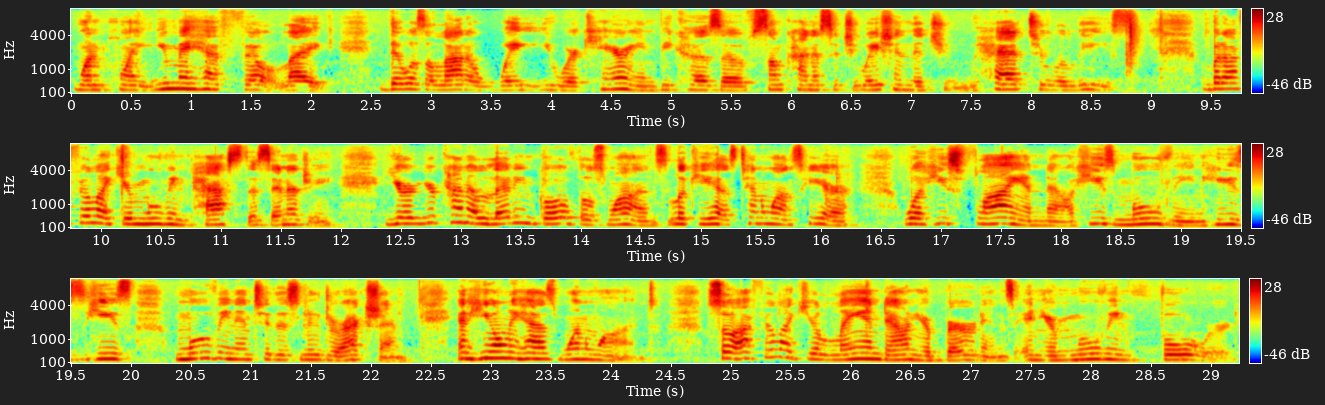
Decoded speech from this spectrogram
one point. You may have felt like there was a lot of weight you were carrying because of some kind of situation that you had to release. But I feel like you're moving past this energy. You're, you're kind of letting go of those wands. Look, he has 10 wands here. Well, he's flying now. He's moving. He's, he's moving into this new direction. And he only has one wand. So I feel like you're laying down your burdens and you're moving forward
